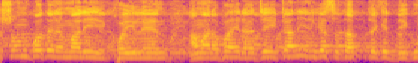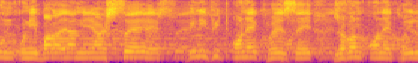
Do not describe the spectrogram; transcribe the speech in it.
সম্পদের মালিক হইলেন। আমার ভাইরা যেইটা নিয়ে গেছে তার থেকে দ্বিগুণ উনি বাড়াইয়া নিয়ে আসছে। বেনিফিট অনেক হয়েছে। যখন অনেক হইল,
